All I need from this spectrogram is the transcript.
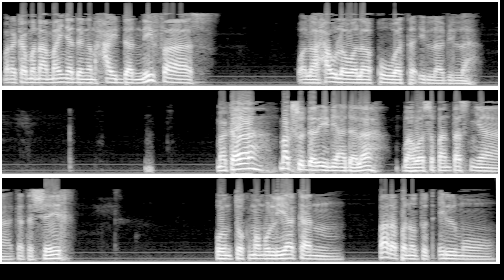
Mereka menamainya dengan haid dan nifas. Wala haula wala quwata illa billah. Maka maksud dari ini adalah bahwa sepantasnya kata Syekh untuk memuliakan para penuntut ilmu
